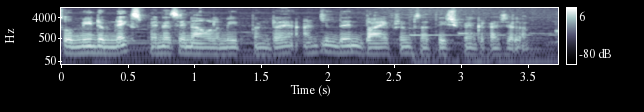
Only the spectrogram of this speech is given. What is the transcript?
ஸோ மீண்டும் நெக்ஸ்ட் வெனஸ்டே நான் உங்களை மீட் பண்ணுறேன் until then bye from Sathish Venkatachalam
